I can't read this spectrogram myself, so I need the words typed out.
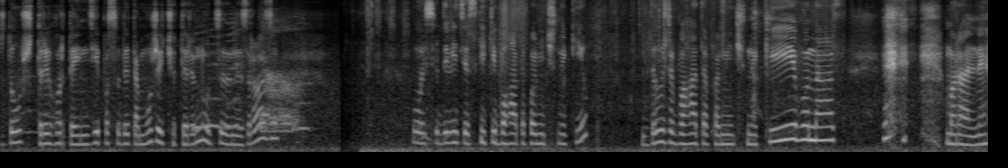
вздовж три гортензії посадити, а може і чотири. Ну, це не зразу. Ось, дивіться, скільки багато помічників. Дуже багато помічників у нас. Моральні.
